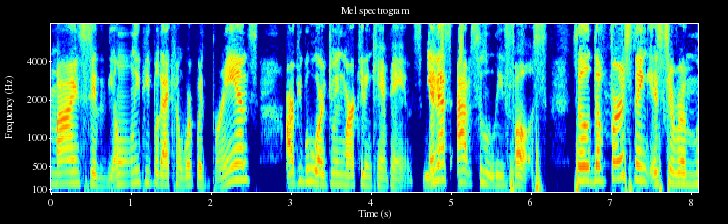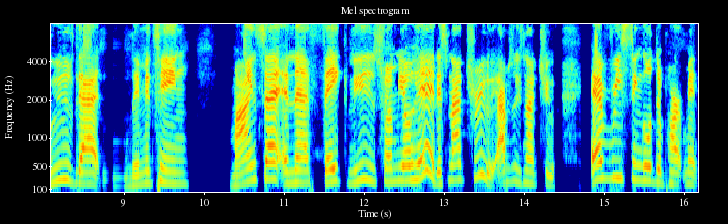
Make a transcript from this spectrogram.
minds to say that the only people that can work with brands are people who are doing marketing campaigns. Yeah. And that's absolutely false. So the first thing is to remove that limiting mindset and that fake news from your head. It's not true. Absolutely, it's not true. Every single department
